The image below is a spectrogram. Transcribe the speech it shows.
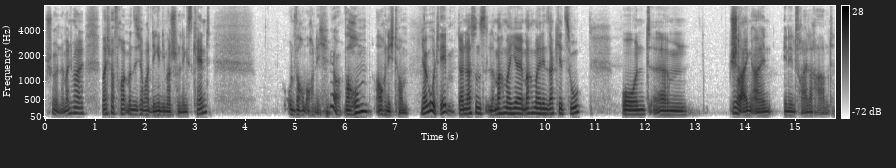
Schön. ne? Manchmal, manchmal freut man sich auch an Dinge, die man schon längst kennt. Und warum auch nicht? Ja. Warum auch nicht, Tom? Ja, gut. Eben. Dann lass uns, machen wir hier, machen wir den Sack hier zu und ähm, Ja. steigen ein in den Freitagabend.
